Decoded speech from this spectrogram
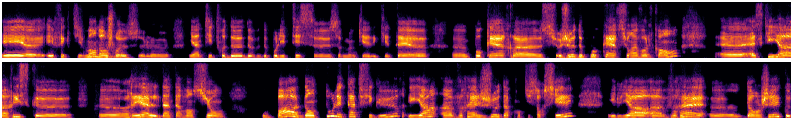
et effectivement dangereuse. Il y a un titre de, de, Politis qui, qui, était poker, jeu de poker sur un volcan. Est-ce qu'il y a un risque réel d'intervention ou pas, dans tous les cas de figure, il y a un vrai jeu d'apprenti sorcier, il y a un vrai danger que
